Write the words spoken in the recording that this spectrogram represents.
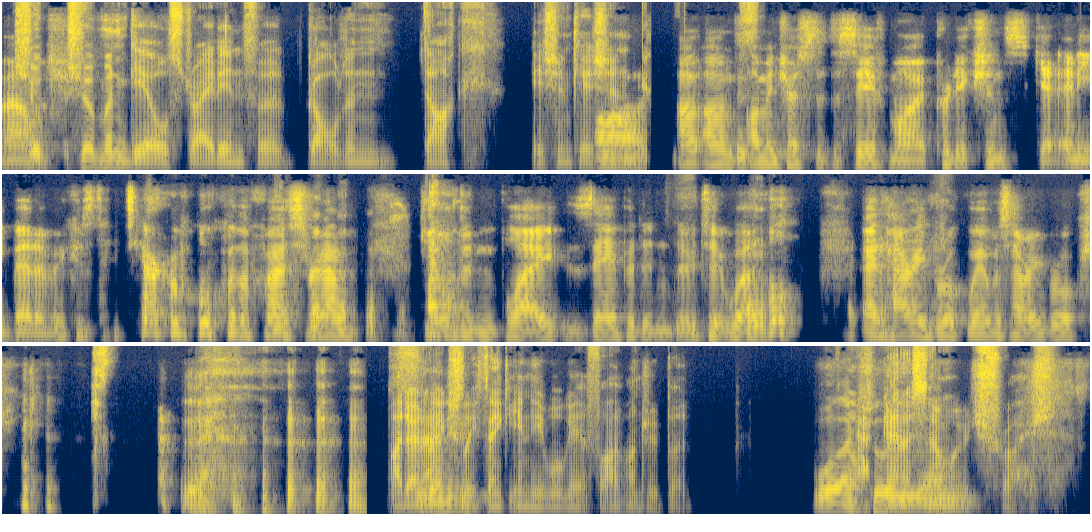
Shub, Shubman Gill straight in for Golden Duck, Ishan Kishan. Oh, I- I'm, I'm interested to see if my predictions get any better because they're terrible for the first round. Gill didn't play. Zampa didn't do too well. And Harry Brook, where was Harry Brook? I don't actually think India will get 500, but well, actually, Afghanistan um, were atrocious.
